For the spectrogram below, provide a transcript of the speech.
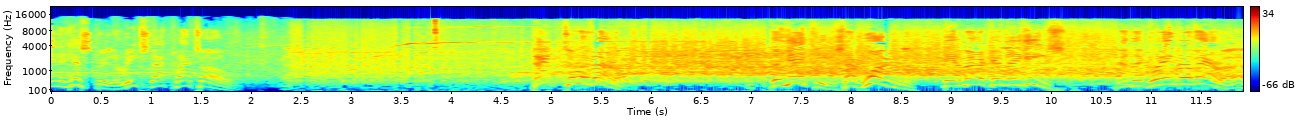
in history to reach that plateau. Back to Rivera. The Yankees have won the American League East, and the great Rivera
